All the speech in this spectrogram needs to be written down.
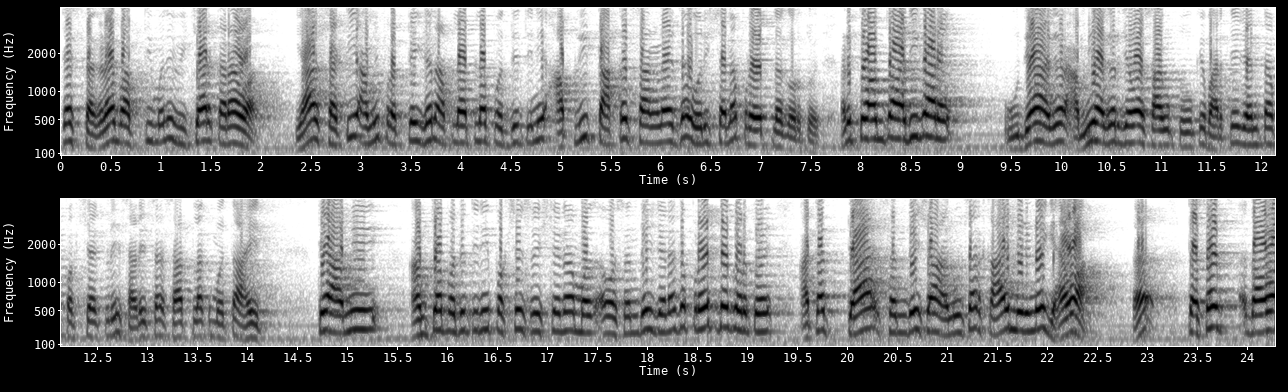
त्या सगळ्या बाबतीमध्ये विचार करावा. यासाठी आम्ही प्रत्येकजण आपल्या आपल्या पद्धतीने आपली ताकद सांगण्याचा वरिष्ठांना प्रयत्न करतोय. आणि तो आमचा अधिकार आहे. उद्या अगर आम्ही अगर जेव्हा सांगतो की भारतीय जनता पक्षाकडे साडेसात सात लाख मतं आहेत ते आम्ही आमच्या पद्धतीने पक्षश्रेष्ठींना म संदेश देण्याचा प्रयत्न करतोय. आता त्या संदेशानुसार काय निर्णय घ्यावा? हा? तसंच दावा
